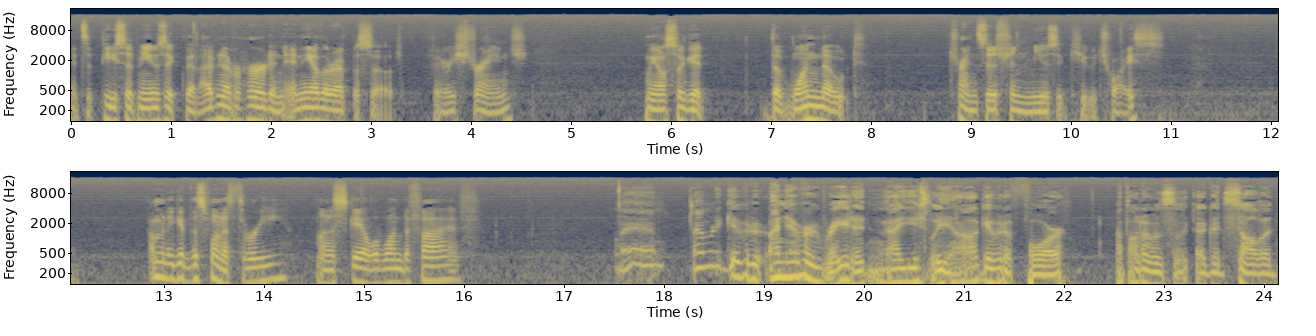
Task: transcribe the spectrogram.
It's a piece of music that I've never heard in any other episode. Very strange. We also get the one note transition music cue twice. I'm going to give this one a 3 on a scale of 1 to 5. Eh, I'm gonna give it. A, I never rate it, and I usually I'll give it a four. I thought it was a, a good solid.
